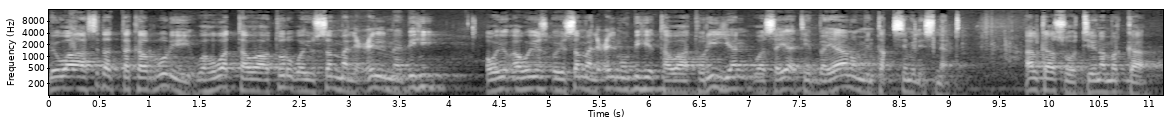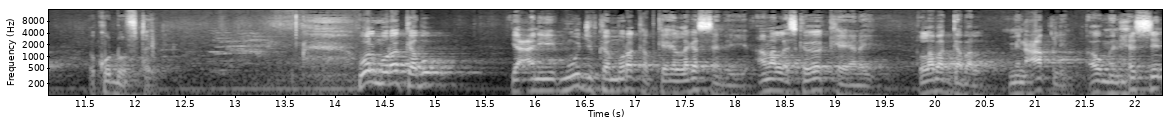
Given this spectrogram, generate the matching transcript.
biwaasita takarurihi wa huwa الtawaatur wayusama اlcilma bihi yusama اlcilmu bihi tawaaturiya wasayaأti bayaanu min taqsiim اlisnaad halkaasuu tiina marka ku dhuftay wاlmurakabu yani muujibka murakabka ee laga sameeyey ama la iskaga keenay laba gabal min caqlin aw min xisin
